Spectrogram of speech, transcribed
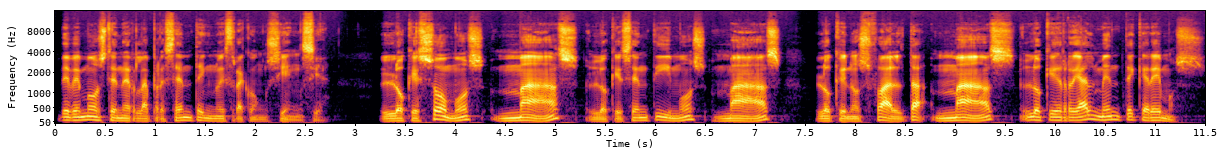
debemos tenerla presente en nuestra conciencia. Lo que somos más lo que sentimos, más lo que nos falta, más lo que realmente queremos.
